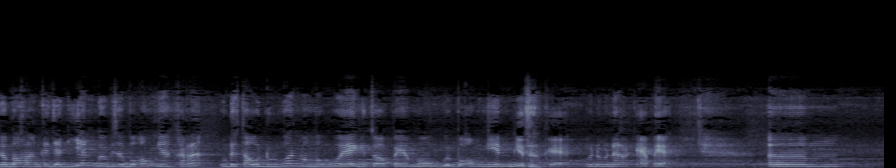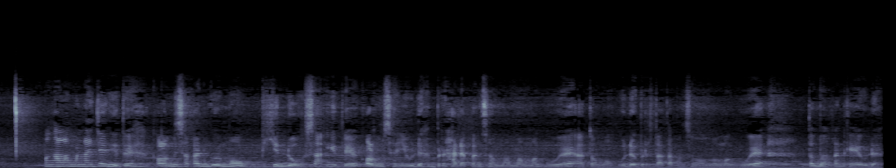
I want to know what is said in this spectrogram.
nggak bakalan kejadian gue bisa bohongnya. Karena udah tahu duluan mama gue gitu apa yang mau gue bohongin gitu. Kayak bener-bener kayak apa ya? Um, pengalaman aja gitu ya. Kalau misalkan gue mau bikin dosa gitu ya kalau misalnya udah berhadapan sama mama gue atau mau udah bertatapan sama mama gue atau bahkan kayak udah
